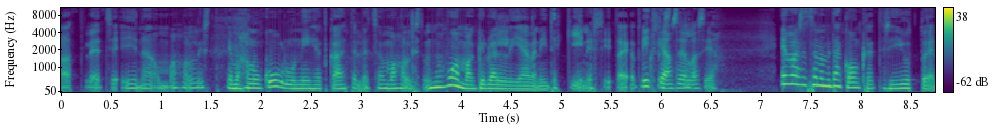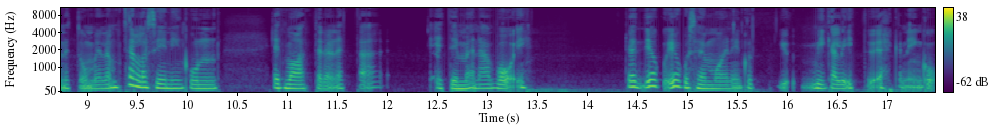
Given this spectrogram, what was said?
ajattele, että se ei enää ole mahdollista. Ja mä haluan kuulua niihin, jotka ajattelee, että se on mahdollista, mutta mä huomaan kyllä välillä jäävän itse kiinni siitä ajatuksesta. Mitkä on sellaisia? En mä sitten sano mitään konkreettisia juttuja nyt tuu mieleen, mutta sellaisia, niin kuin, että mä ajattelen, että, että en mä enää voi joku, joku semmoinen, niin kuin, mikä liittyy ehkä, niin kuin,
